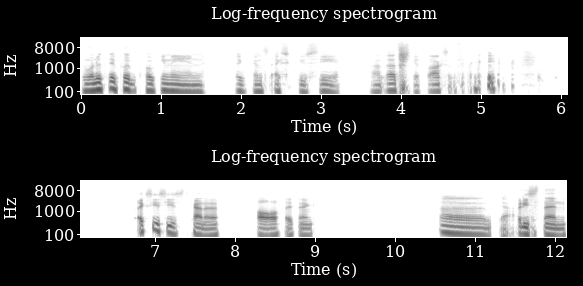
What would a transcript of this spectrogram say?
What if they put Pokimane against XQC? Uh, that's a good boxing fight. XQC's kind of tall, I think, uh, yeah. but he's thin.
